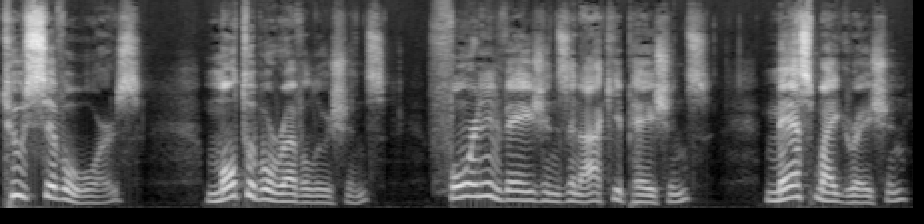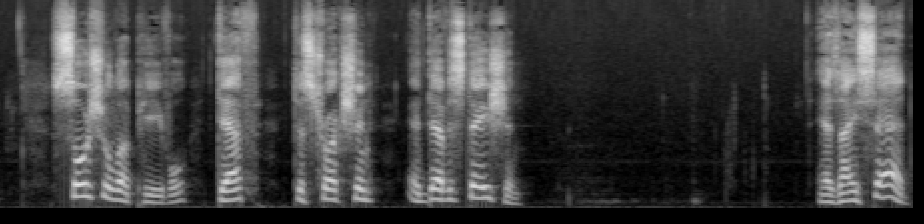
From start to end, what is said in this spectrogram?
two civil wars, multiple revolutions, foreign invasions and occupations, mass migration, social upheaval, death, destruction, and devastation. As I said,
